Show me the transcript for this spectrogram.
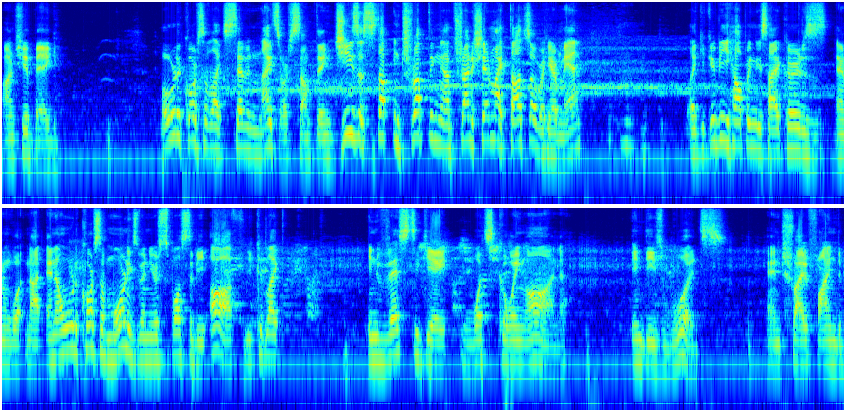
Aren't you big? Over the course of like seven nights or something. Jesus, stop interrupting me. I'm trying to share my thoughts over here, man. Like, you could be helping these hikers and whatnot, and over the course of mornings when you're supposed to be off, you could, like, It'll be fun. investigate what's going on in these woods and try to find,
